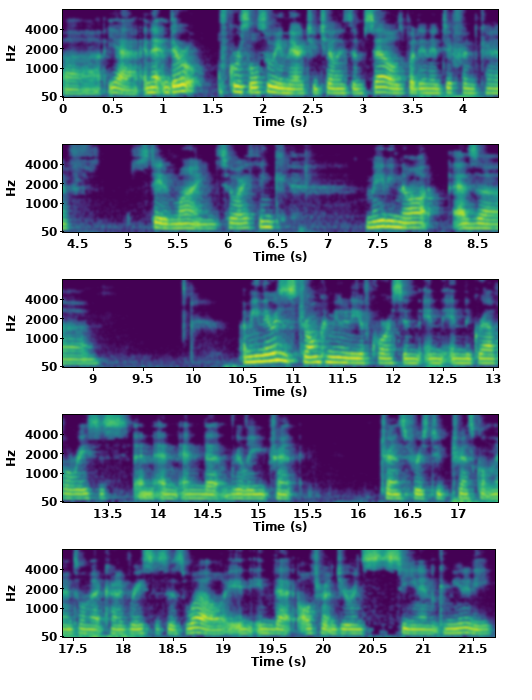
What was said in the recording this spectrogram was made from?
uh, yeah, and they're of course also in there to challenge themselves, but in a different kind of state of mind. So I think maybe not as a I mean, there is a strong community, of course, in, in, in the gravel races, and, and, and that really tra- transfers to transcontinental and that kind of races as well, in, in that ultra endurance scene and community.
